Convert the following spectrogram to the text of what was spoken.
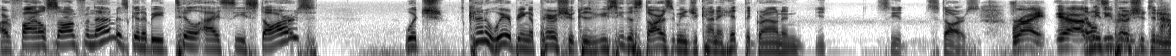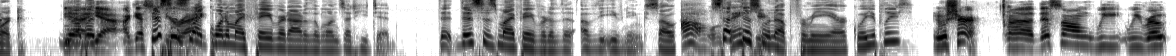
Our final song from them is going to be "Till I See Stars," which is kind of weird being a parachute because if you see the stars, it means you kind of hit the ground and you see stars. Right. Yeah. I That don't means the parachute didn't work. Yeah. No, but yeah. I guess This you're is right. like one of my favorite out of the ones that he did. Th- this is my favorite of the of the evening. So Oh, well, set this you. one up for me, Eric. Will you please? Well, sure. Uh, this song we we wrote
